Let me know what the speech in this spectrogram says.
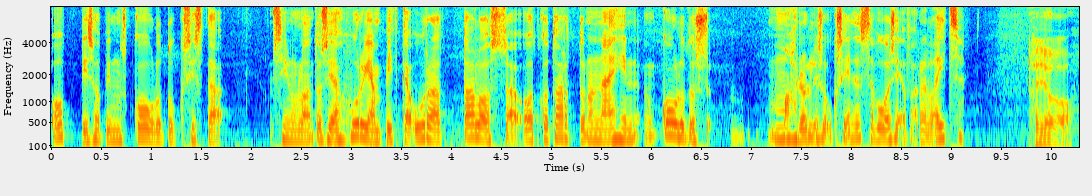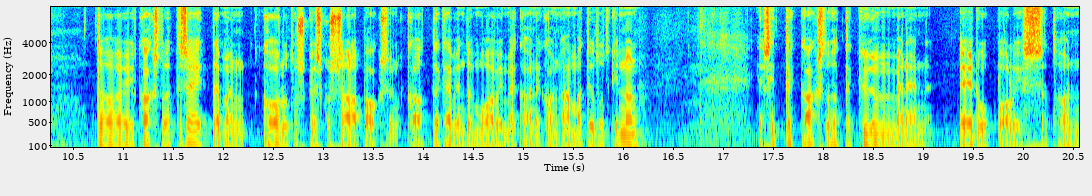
oppisopimuskoulutuksista. Sinulla on tosiaan hurjan pitkä ura talossa. Oletko tarttunut näihin koulutusmahdollisuuksiin tässä vuosien varrella itse? No joo, toi 2007 koulutuskeskus Salpauksen kautta kävin tuon muovimekaanikon ammattitutkinnon. Ja sitten 2010 Edupolissa tuon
